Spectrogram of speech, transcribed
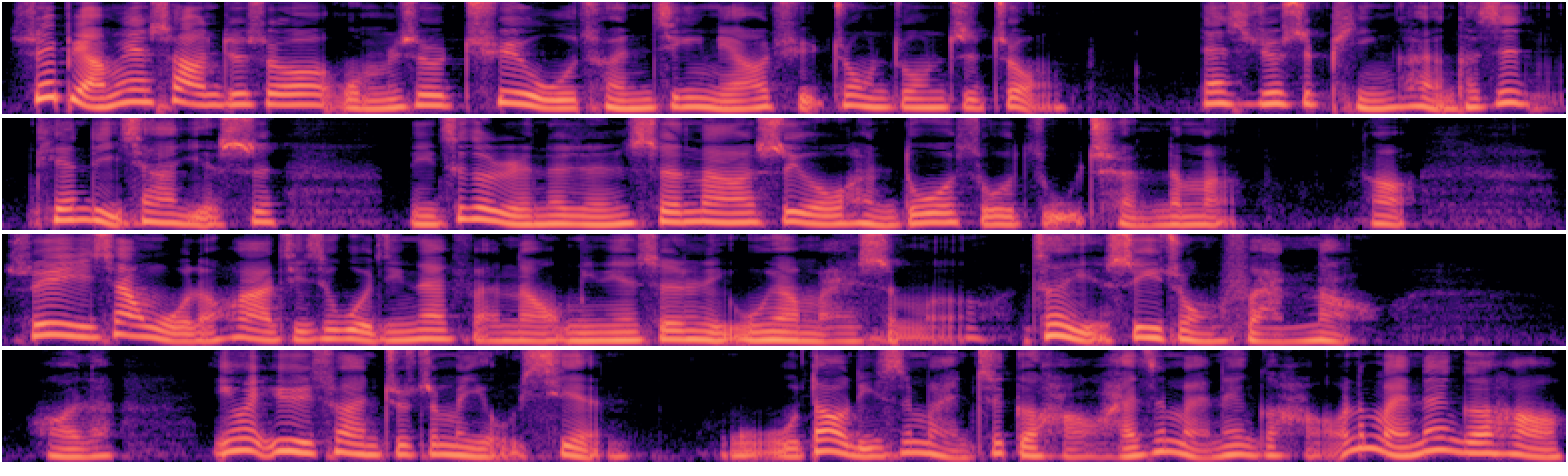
所以表面上就说我们说去无存菁，你要取重中之重，但是就是平衡。可是天底下也是你这个人的人生啊，是有很多所组成的嘛。好，所以像我的话，其实我已经在烦恼明年生日礼物要买什么，这也是一种烦恼。好了，因为预算就这么有限，我我到底是买这个好还是买那个好？那买那个好。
